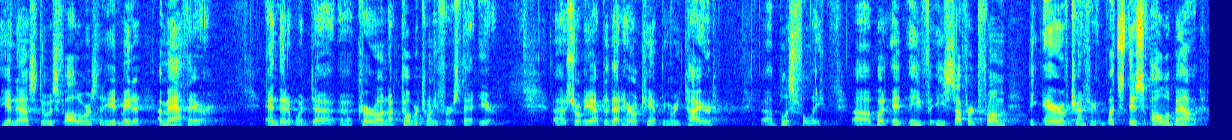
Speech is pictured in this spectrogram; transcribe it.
he announced to his followers that he had made a, a math error and that it would uh, occur on October 21st that year. Uh, shortly after that, Harold Camping retired uh, blissfully. Uh, but it, he, he suffered from the error of trying to figure what's this all about?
